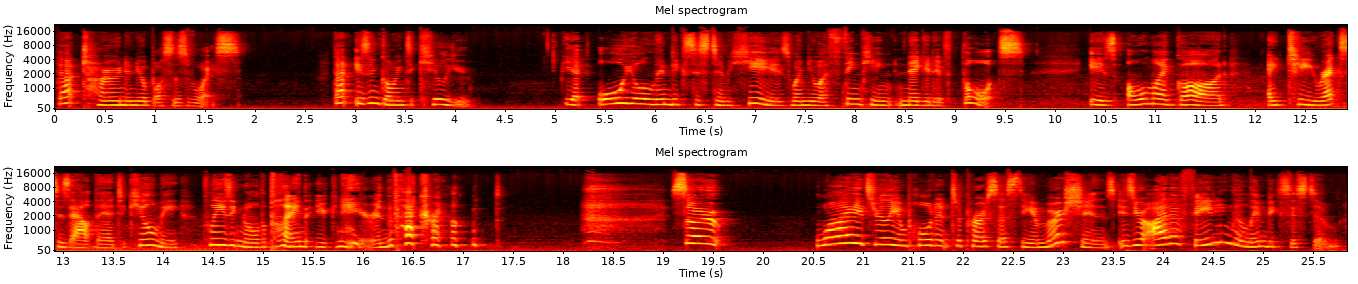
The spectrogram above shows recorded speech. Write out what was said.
that tone in your boss's voice. That isn't going to kill you. Yet all your limbic system hears when you are thinking negative thoughts is, oh my god, a T Rex is out there to kill me. Please ignore the plane that you can hear in the background. so, why it's really important to process the emotions is you're either feeding the limbic system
